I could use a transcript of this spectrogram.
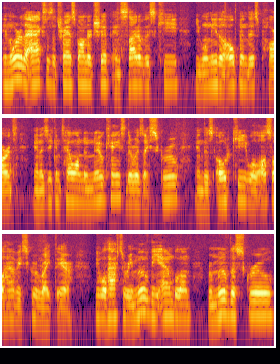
In order to access the transponder chip inside of this key, you will need to open this part and as you can tell on the new case there is a screw and this old key will also have a screw right there. We will have to remove the emblem remove the screw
